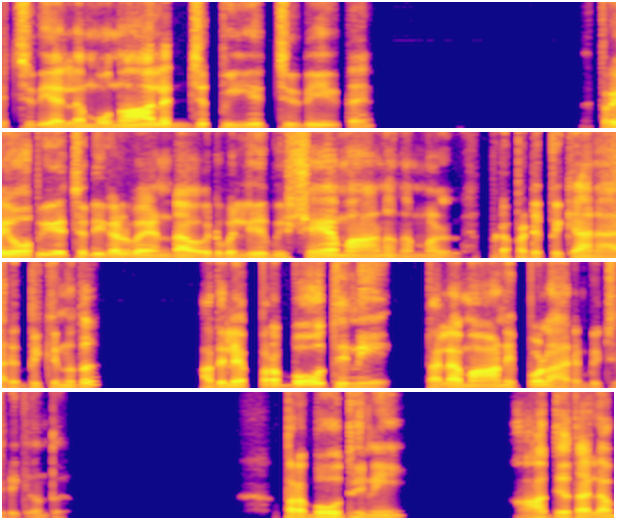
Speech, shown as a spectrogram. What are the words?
എച്ച് ഡി അല്ല മൂന്നാലഞ്ച് പി എച്ച് ഡിയുടെ എത്രയോ പി എച്ച് ഡികൾ വേണ്ട ഒരു വലിയ വിഷയമാണ് നമ്മൾ ഇവിടെ പഠിപ്പിക്കാൻ ആരംഭിക്കുന്നത്. അതിലെ പ്രബോധിനി തലമാണ് ഇപ്പോൾ ആരംഭിച്ചിരിക്കുന്നത്. പ്രബോധിനി ആദ്യ തലം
